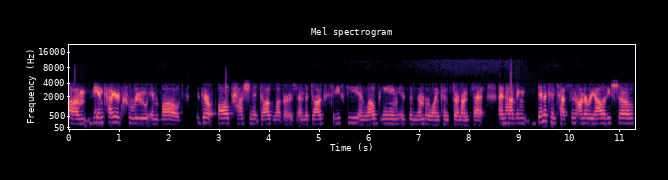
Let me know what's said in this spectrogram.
Um, the entire crew involved. They're all passionate dog lovers, and the dog's safety and well-being is the number one concern on set. And having been a contestant on a reality show,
